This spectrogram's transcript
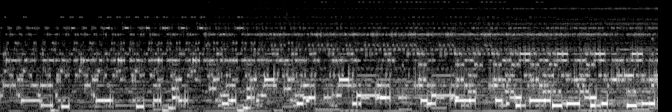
嗯。开点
